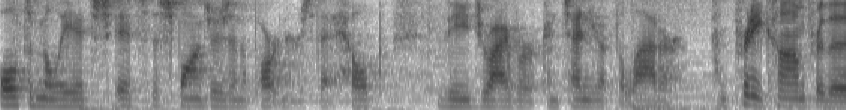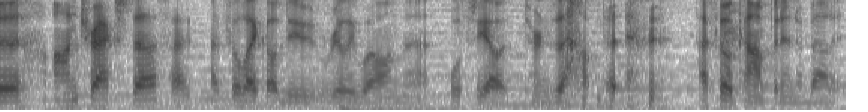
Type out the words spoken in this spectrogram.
Ultimately, it's, it's the sponsors and the partners that help the driver continue up the ladder. I'm pretty calm for the on-track stuff. I, I feel like I'll do really well on that. We'll see how it turns out, but I feel confident about it.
